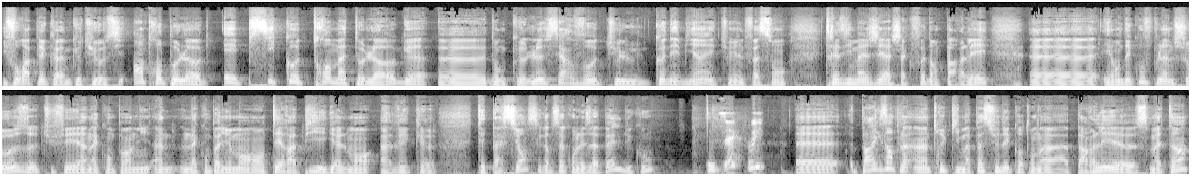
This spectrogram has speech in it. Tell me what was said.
Il faut rappeler quand même que tu es aussi anthropologue et psychotraumatologue. Euh, donc le cerveau, tu le connais bien et tu as une façon très imagée à chaque fois d'en parler. Euh, et on découvre plein de choses. Tu fais un, un accompagnement en thérapie également avec euh, tes patients. C'est comme ça qu'on les appelle du coup? Exact, oui. Euh, par exemple, un truc qui m'a passionné quand on a parlé euh, ce matin,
